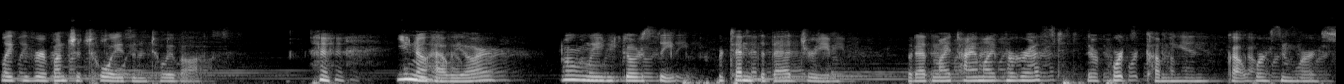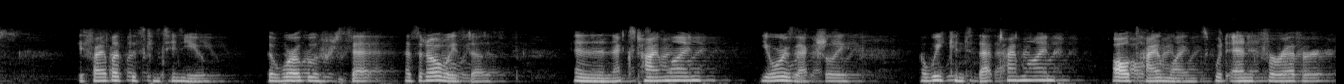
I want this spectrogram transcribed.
like we were a bunch of toys in a toy box. you know how we are. Normally we'd go to sleep, pretend it's a bad dream. But as my timeline progressed, the reports coming in got worse and worse. If I let this continue, the world would reset, as it always does. And in the next timeline, Yours, actually. A week into that timeline, all timelines would end forever.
